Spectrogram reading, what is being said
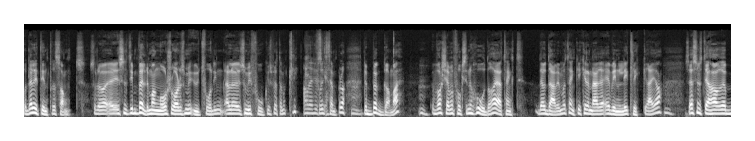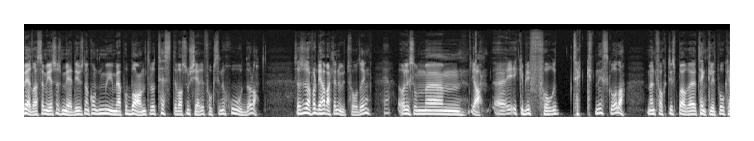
Og det er litt interessant. Så det var, jeg synes I veldig mange år så var det så mye utfordring, eller så mye fokus på dette med klikk. Ja, det for eksempel, da. Mm. Det bugga meg. Hva skjer med folk sine hoder, har jeg tenkt. Det er jo der vi må tenke, ikke den der evinnelige klikkgreia. Mm. Så jeg syns det har bedra seg mye. Jeg syns mediehusene har kommet mye mer på banen til å teste hva som skjer i folk sine hoder, da. Så jeg syns iallfall det har vært en utfordring. Ja. Og liksom eh, Ja, eh, ikke bli for teknisk òg, da. Men faktisk bare tenke litt på ok,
